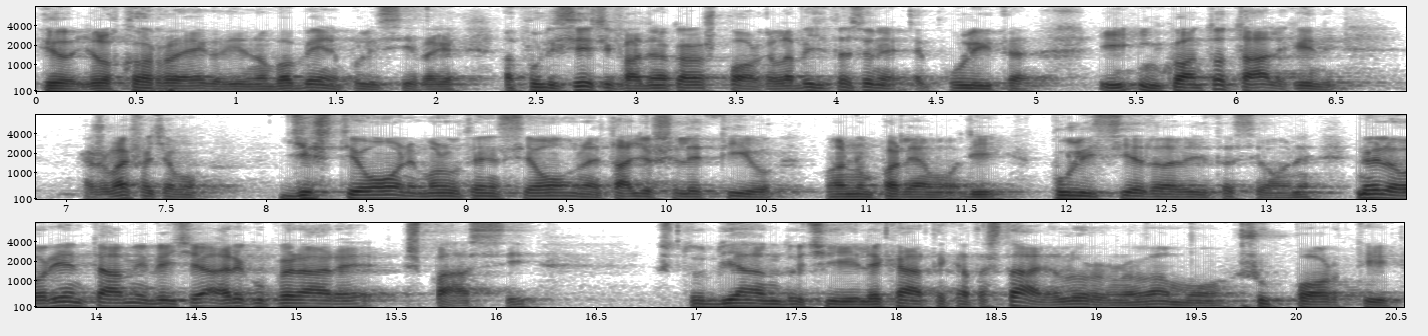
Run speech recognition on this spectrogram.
io glielo correggo, dico non va bene pulizia, perché la pulizia si fa di una cosa sporca, la vegetazione è pulita in, quanto tale, quindi casomai facciamo gestione, manutenzione, taglio selettivo, ma non parliamo di pulizia della vegetazione. Noi lo orientiamo invece a recuperare spazi, studiandoci le carte catastali, allora non avevamo supporti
